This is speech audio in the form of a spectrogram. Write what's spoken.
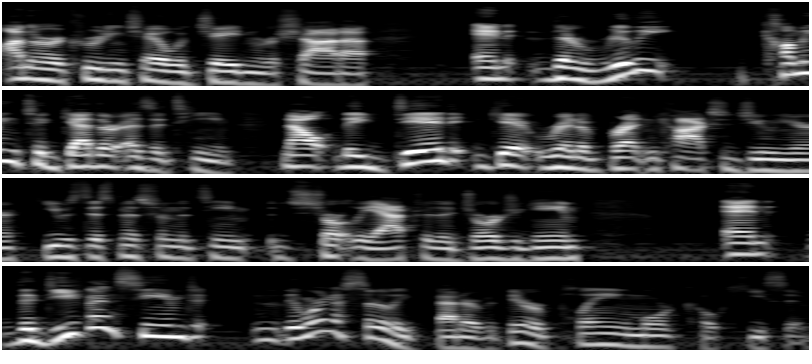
on the recruiting trail with Jaden Rashada, and they're really coming together as a team. Now, they did get rid of Brenton Cox Jr., he was dismissed from the team shortly after the Georgia game. And the defense seemed, they weren't necessarily better, but they were playing more cohesive.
